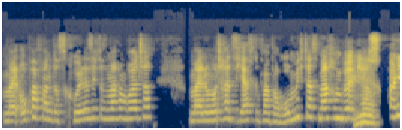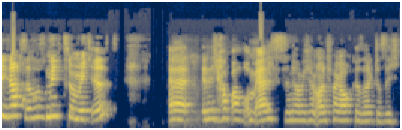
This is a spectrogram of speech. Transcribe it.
Mein Opa fand das cool, dass ich das machen wollte. Meine Mutter hat sich erst gefragt, warum ich das machen will. Ja. Und ich dachte, dass es nichts für mich ist. Äh, ich habe auch, um ehrlich zu sein, habe ich am Anfang auch gesagt, dass ich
